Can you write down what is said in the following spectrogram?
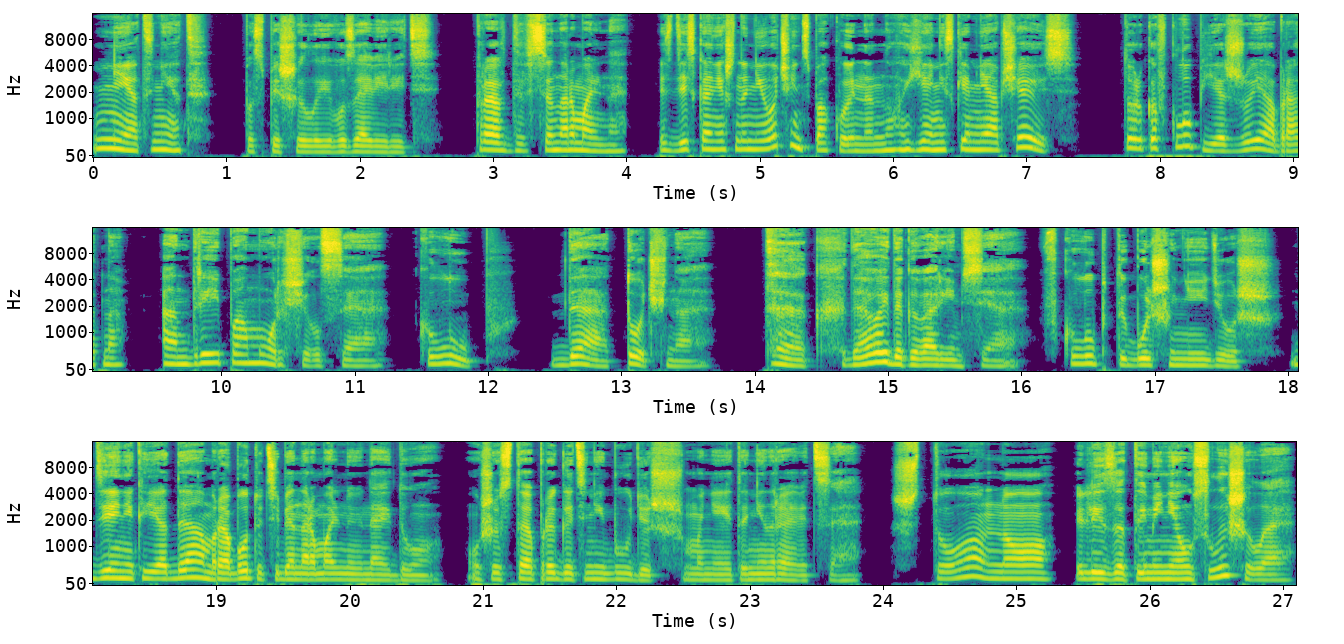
«Нет, нет», — поспешила его заверить. «Правда, все нормально. Здесь, конечно, не очень спокойно, но я ни с кем не общаюсь. Только в клуб езжу и обратно». Андрей поморщился. «Клуб. Да, точно. Так, давай договоримся. В клуб ты больше не идешь. Денег я дам, работу тебе нормальную найду. У шеста прыгать не будешь, мне это не нравится. Что? Но... Лиза, ты меня услышала?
